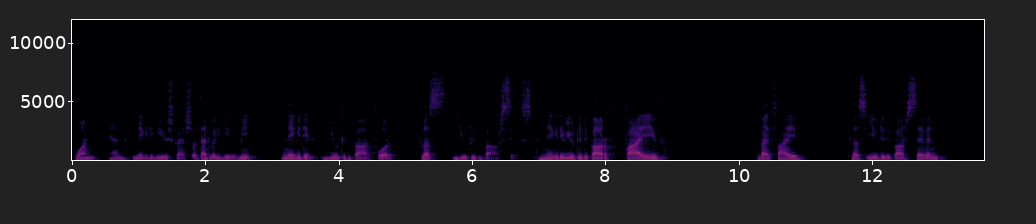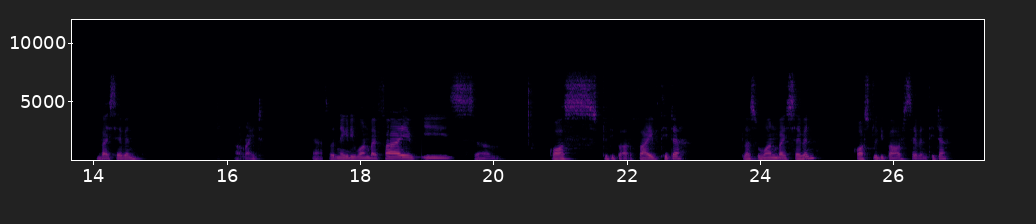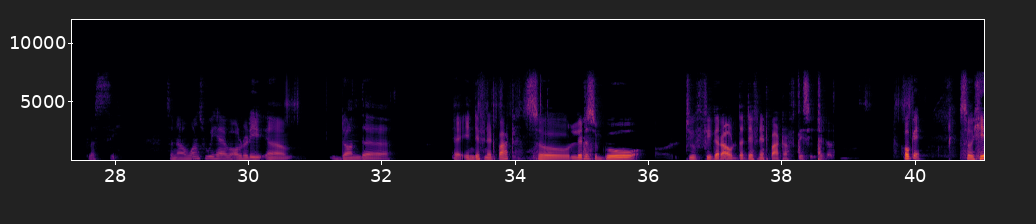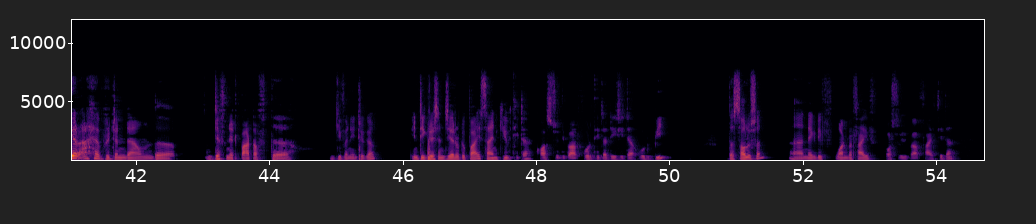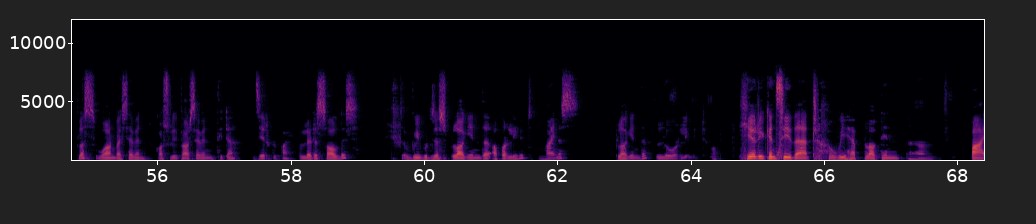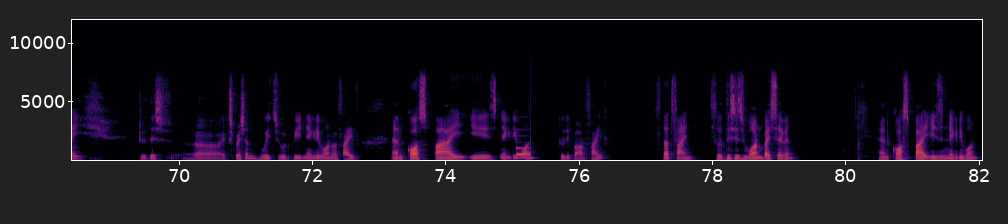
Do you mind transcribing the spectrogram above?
1 and negative u square. So that will give me negative u to the power 4 plus u to the power 6 negative u to the power 5 by 5 plus u to the power 7 by 7 all right. Uh, so negative 1 by 5 is um, cos to the power 5 theta plus 1 by 7 cos to the power 7 theta plus c. So now once we have already um, done the indefinite part. So let us go to figure out the definite part of this integral. Okay. So here I have written down the definite part of the given integral. Integration 0 to pi sine cube theta cos to the power 4 theta d theta would be the solution uh, negative 1 by 5 cos to the power 5 theta plus 1 by 7 cos to the power 7 theta 0 to pi. Let us solve this. So we would just plug in the upper limit minus plug in the lower limit. Okay. here you can see that we have plugged in um, pi to this uh, expression which would be negative 1 by 5 and cos pi is negative 1 to the power 5 so that's fine. So this is 1 by 7 and cos pi is negative 1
